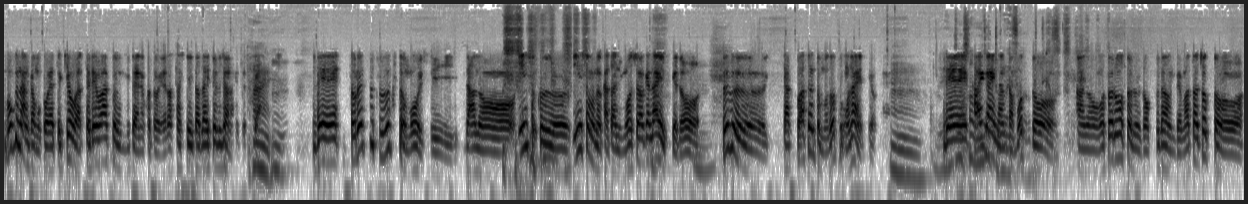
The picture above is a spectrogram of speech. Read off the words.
僕なんかもこうやって今日はテレワークみたいなことをやらさせていただいてるじゃないですか。はい、で、それって続くと思うし、あの 飲食飲食の方に申し訳ないですけど、うん、すぐ100%戻ってこないですよ。ね。うん。で、海外なんかもっと、あの、恐る恐るロックダウンで、またちょっと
